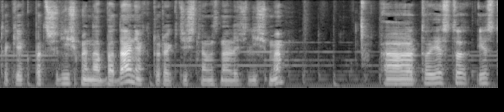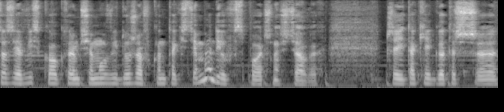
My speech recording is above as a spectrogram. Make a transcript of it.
tak jak patrzyliśmy na badania, które gdzieś tam znaleźliśmy, to jest to, jest to zjawisko, o którym się mówi dużo w kontekście mediów społecznościowych. czyli takiego też e,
